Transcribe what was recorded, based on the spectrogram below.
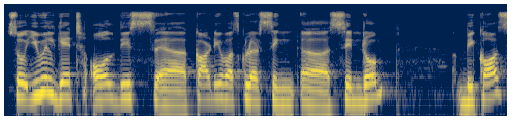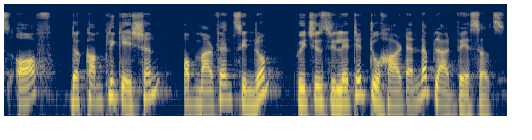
So you will get all this uh, cardiovascular uh, syndrome because of the complication of Marfan syndrome which is related to heart and the blood vessels.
